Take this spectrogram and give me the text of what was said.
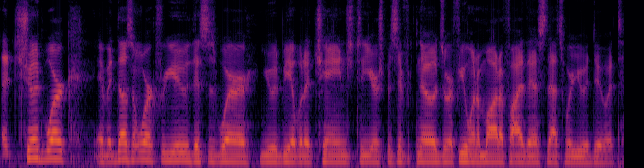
it should work. If it doesn't work for you, this is where you would be able to change to your specific nodes, or if you want to modify this, that's where you would do it.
